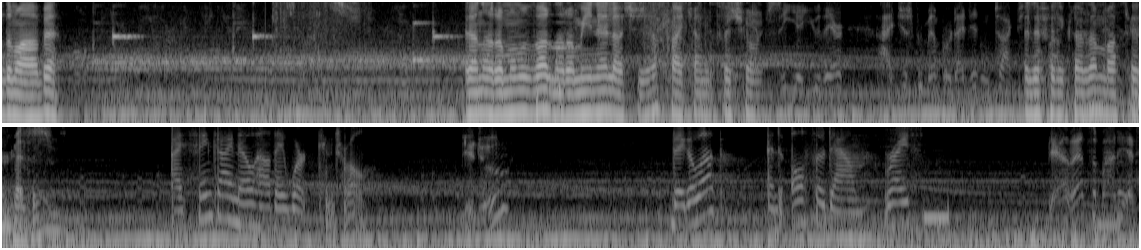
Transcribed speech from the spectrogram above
anladım abi. Her aramamız var da aramayı neyle açacağız? Ha kendisi açıyormuş. Teleferiklerden bahsetmedin. I think I know how they work, Control. You do? They go up and also down, right? Yeah, that's about it.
